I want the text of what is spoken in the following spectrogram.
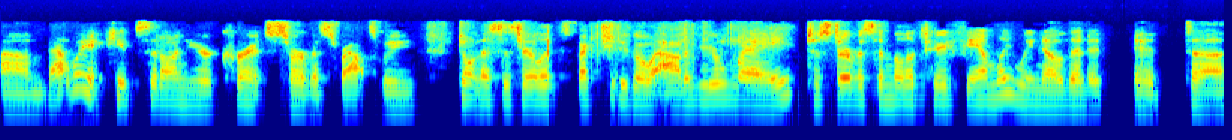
Um, that way it keeps it on your current service routes. We don't necessarily expect you to go out of your way to service a military family. We know that it, it uh,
